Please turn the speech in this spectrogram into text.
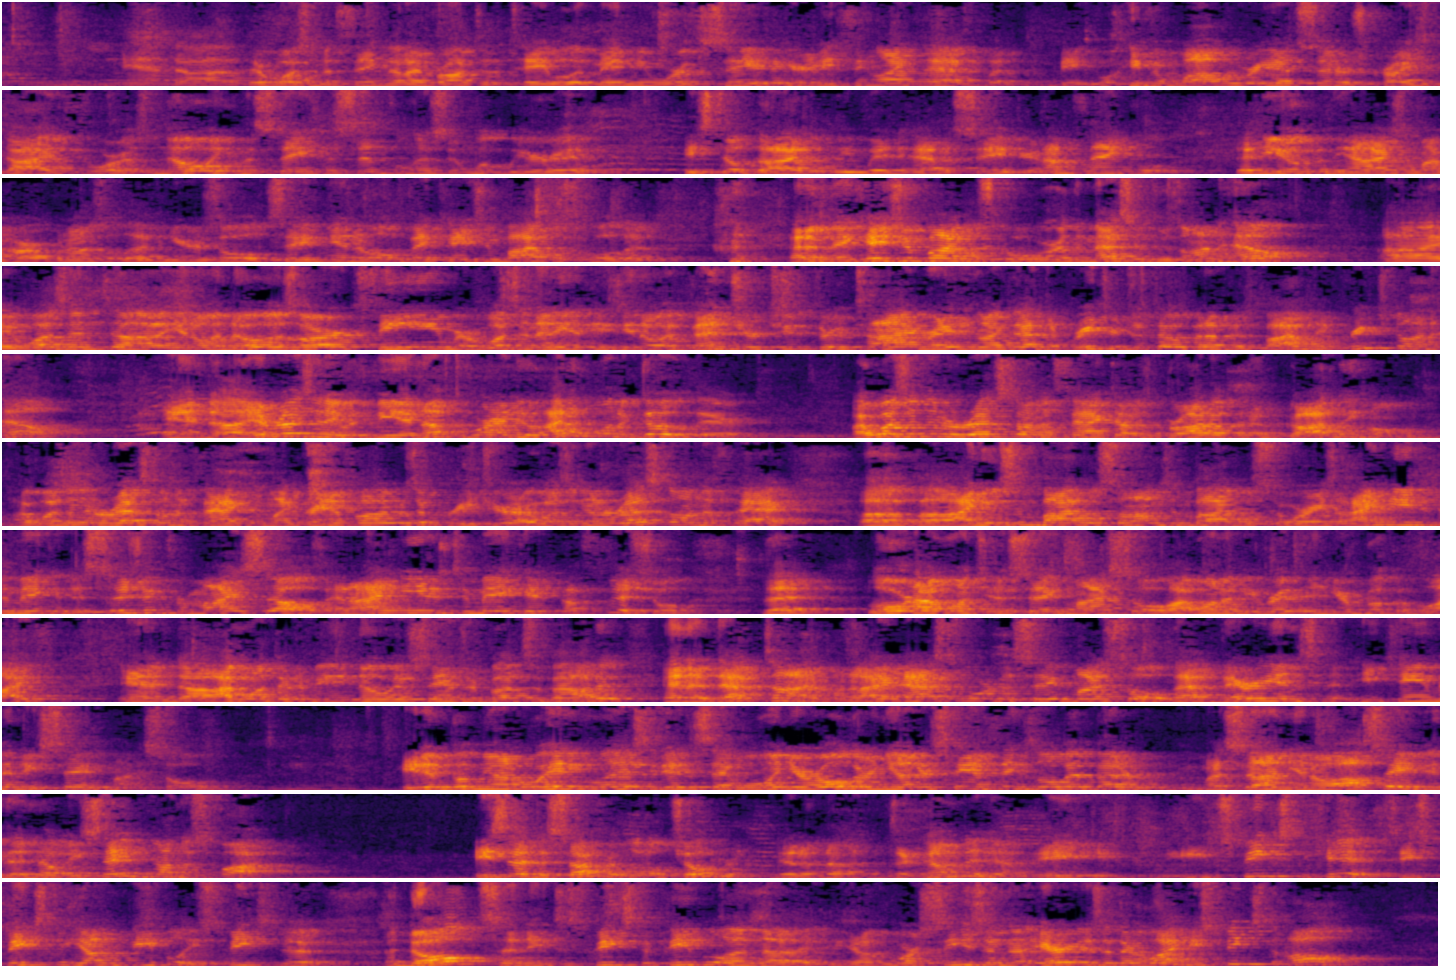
And uh, there wasn't a thing that I brought to the table that made me worth saving or anything like that. But be, even while we were yet sinners, Christ died for us, knowing the state and the sinfulness and what we were in. He still died that we would have a Savior. And I'm thankful that He opened the eyes of my heart when I was 11 years old, saved me in an old vacation Bible school, that, at a vacation Bible school where the message was on hell. Uh, it wasn't, uh, you know, a Noah's Ark theme or wasn't any of these, you know, adventure to, through time or anything like that. The preacher just opened up his Bible and he preached on hell. And uh, it resonated with me enough to where I knew I don't want to go there. I wasn't going to rest on the fact I was brought up in a godly home. I wasn't going to rest on the fact that my grandfather was a preacher. I wasn't going to rest on the fact of uh, I knew some Bible songs and Bible stories. I needed to make a decision for myself, and I needed to make it official that, Lord, I want you to save my soul. I want to be written in your book of life, and uh, I want there to be no ifs, ands, or buts about it. And at that time, when I asked the Lord to save my soul, that very instant, He came in, He saved my soul. He didn't put me on a waiting list. He didn't say, well, when you're older and you understand things a little bit better, my son, you know, I'll save you then. No, he saved me on the spot. He said to suffer little children you know, to come to him. He, he speaks to kids. He speaks to young people. He speaks to adults, and he speaks to people in the you know more seasoned areas of their life. He speaks to all.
